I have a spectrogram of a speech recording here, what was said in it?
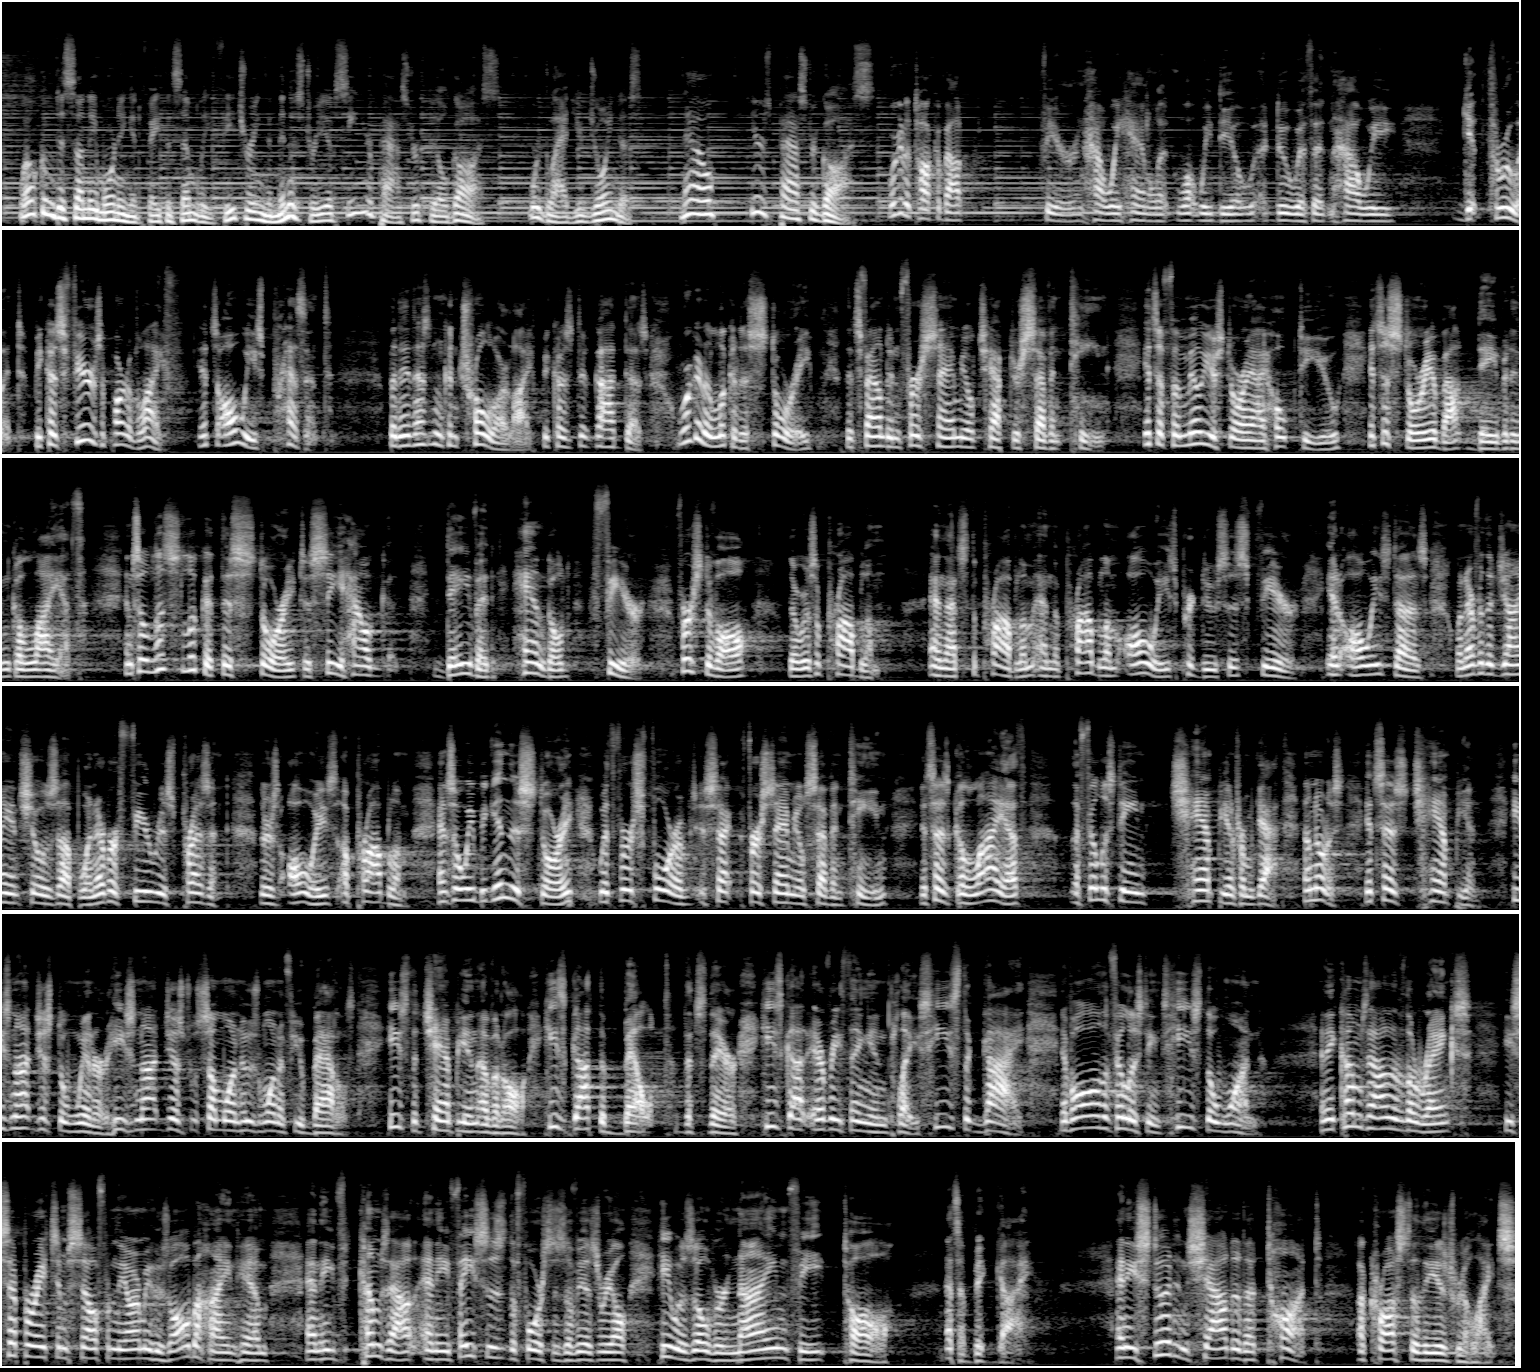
Welcome to Sunday Morning at Faith Assembly featuring the ministry of Senior Pastor Phil Goss. We're glad you've joined us. Now, here's Pastor Goss. We're going to talk about fear and how we handle it, what we deal do with it, and how we get through it. Because fear is a part of life. It's always present, but it doesn't control our life because God does. We're going to look at a story that's found in 1 Samuel chapter 17. It's a familiar story, I hope, to you. It's a story about David and Goliath. And so let's look at this story to see how David handled fear. First of all, there was a problem. And that's the problem. And the problem always produces fear. It always does. Whenever the giant shows up, whenever fear is present, there's always a problem. And so we begin this story with verse 4 of 1 Samuel 17. It says, Goliath, the Philistine champion from Gath. Now notice, it says champion. He's not just a winner. He's not just someone who's won a few battles. He's the champion of it all. He's got the belt that's there. He's got everything in place. He's the guy. Of all the Philistines, he's the one. And he comes out of the ranks. He separates himself from the army who's all behind him, and he comes out and he faces the forces of Israel. He was over nine feet tall. That's a big guy. And he stood and shouted a taunt across to the Israelites.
